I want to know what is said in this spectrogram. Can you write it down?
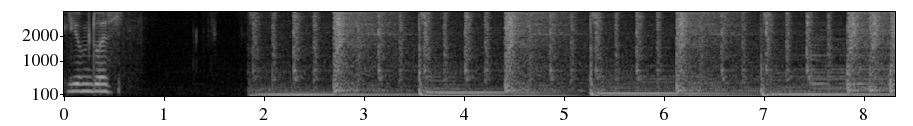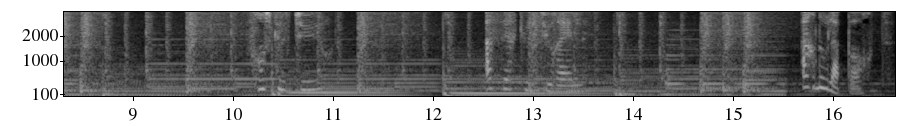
Guillaume Doisy. France Culture, Affaires culturelles, Laporte.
